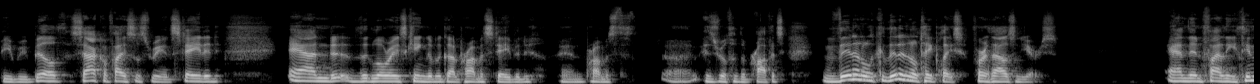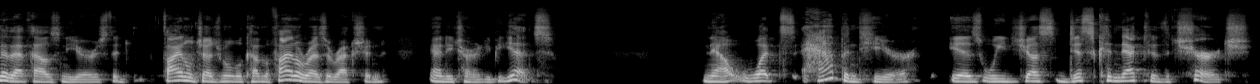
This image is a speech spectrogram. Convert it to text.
be rebuilt, the sacrifices reinstated, and the glorious kingdom that God promised David and promised uh, Israel through the prophets. Then it'll then it'll take place for a thousand years. And then finally, at the end of that thousand years, the final judgment will come, the final resurrection, and eternity begins. Now, what's happened here is we just disconnected the church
